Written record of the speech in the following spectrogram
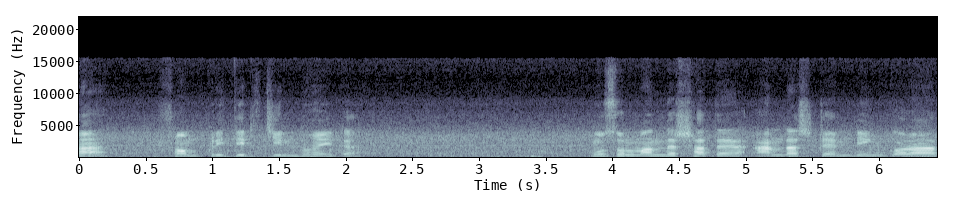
না? সম্প্রীতির চিহ্ন এটা। মুসলমানদের সাথে আন্ডারস্ট্যান্ডিং করার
